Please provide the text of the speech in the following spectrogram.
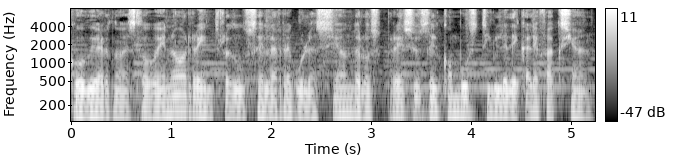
Gobierno esloveno reintroduce la regulación de los precios del combustible de calefacción.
